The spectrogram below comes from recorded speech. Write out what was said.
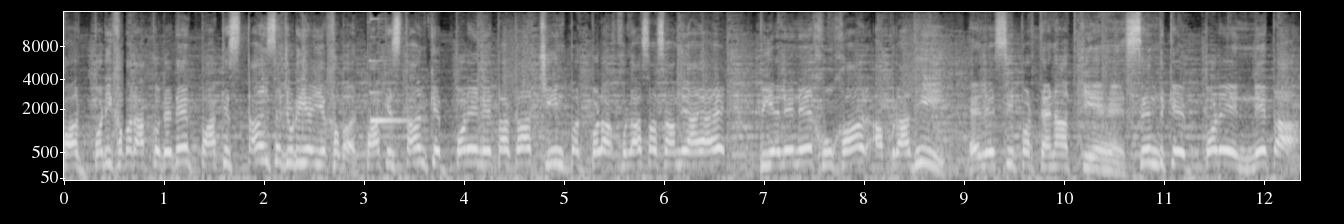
और बड़ी खबर आपको दे दें, पाकिस्तान से जुड़ी है यह खबर। पाकिस्तान के बड़े नेता का चीन पर बड़ा खुलासा सामने आया है। पीएलए ने खूंखार अपराधी एलएसी पर तैनात किए हैं। सिंध के बड़े नेता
